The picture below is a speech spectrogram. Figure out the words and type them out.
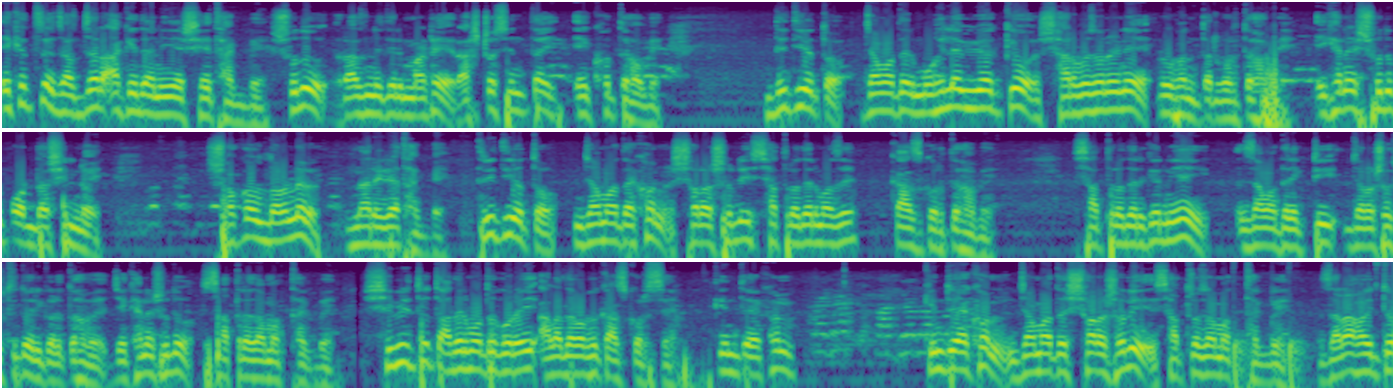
এক্ষেত্রে যার যার আকিদা নিয়ে সে থাকবে। শুধু রাজনীতির মাঠে রাষ্ট্রচিন্তায় এক হতে হবে। দ্বিতীয়ত, জামাতের মহিলা বিভাগকেও সার্বজনীনে রূপান্তর করতে হবে। এখানে শুধু পর্দাশীল নয়, সকল ধরনের নারীরা থাকবে। তৃতীয়ত, জামাত এখন সরাসরি ছাত্রদের মাঝে কাজ করতে হবে। ছাত্রদেরকে নিয়েই জামাতের একটি জনশক্তি তৈরি করতে হবে, যেখানে শুধু ছাত্র জামাত থাকবে। শিবির তো তাদের মতো করেই আলাদাভাবে কাজ করছে। কিন্তু এখন কিন্তু এখন জামাতের সরাসরি ছাত্র জামাত থাকবে। যারা হয়তো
